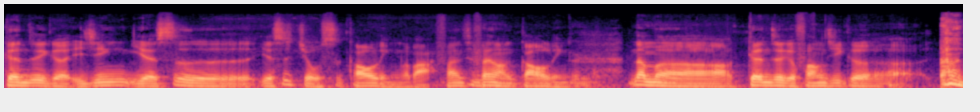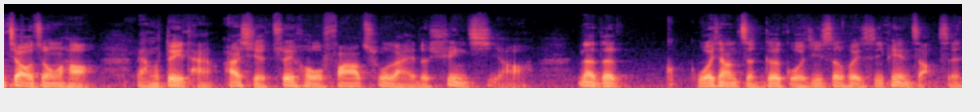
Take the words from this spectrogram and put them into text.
跟这个已经也是也是九十高龄了吧，非非常高龄。那么跟这个方济各 教宗哈两个对谈，而且最后发出来的讯息啊，那的。我想整个国际社会是一片掌声，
